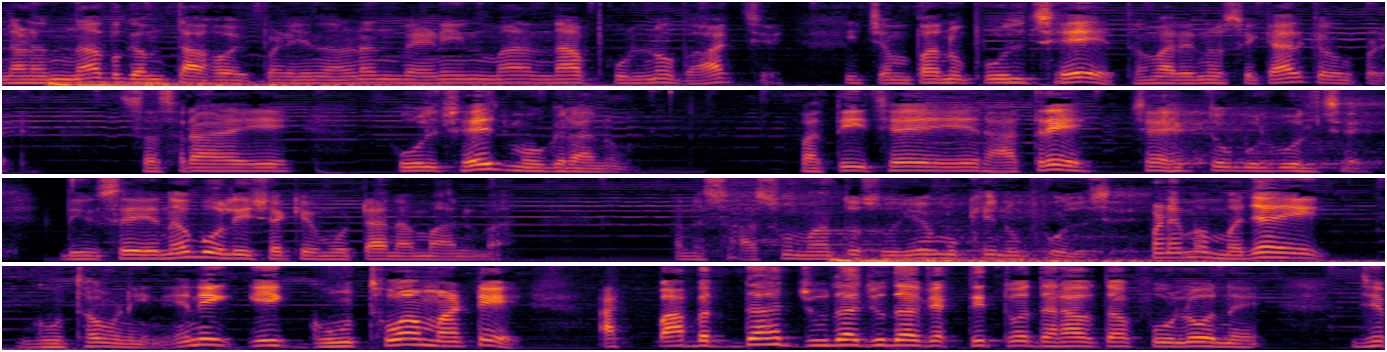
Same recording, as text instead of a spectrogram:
નણંદ ના ગમતા હોય, પણ એ નણંદ વેણીમાં ના ફૂલનો ભાગ છે. એ ચંપાનું ફૂલ છે, તમારે એનો સ્વીકાર કરવો પડે. સસરા એ ફૂલ છે જ મોગરાનું. પતિ છે એ રાત્રે ચહેકતું બુલબુલ છે. દિવસે એ ન બોલી શકે મોટાના માનમાં. અને સાસુમાં તો સૂર્યમુખીનું ફૂલ છે. પણ એમાં મજા એ ગૂંથવણીની. એને એ ગૂંથવા માટે આ બધા જુદા જુદા વ્યક્તિત્વ ધરાવતા ફૂલોને જે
